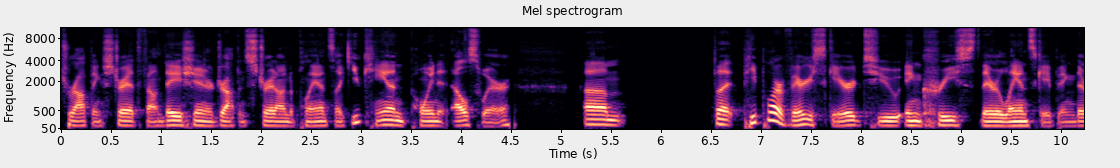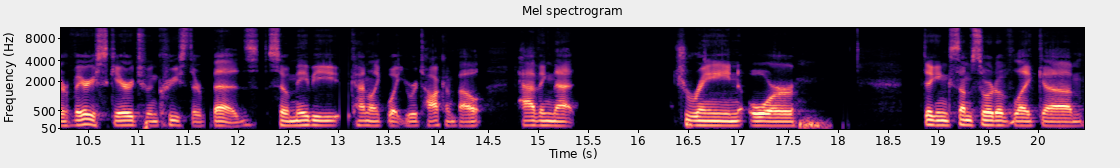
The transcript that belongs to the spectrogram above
dropping straight at the foundation or dropping straight onto plants. Like you can point it elsewhere. Um, but people are very scared to increase their landscaping. They're very scared to increase their beds. So maybe kind of like what you were talking about, having that drain or digging some sort of like um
